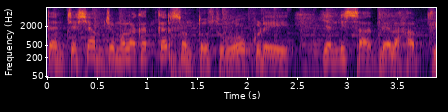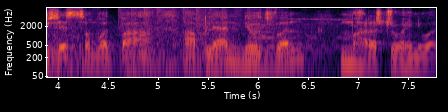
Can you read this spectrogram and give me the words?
त्यांच्याशी आमचे मुलाखतकार संतोष रोकडे यांनी साधलेला हा विशेष संवाद पहा आपल्या न्यूज वन महाराष्ट्र वाहिनीवर.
